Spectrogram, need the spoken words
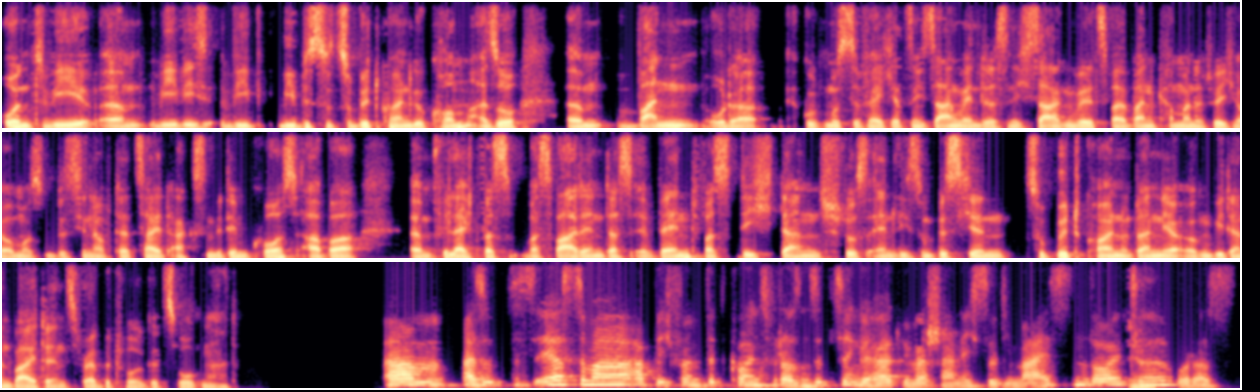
Und wie, ähm, wie, wie, wie, wie bist du zu Bitcoin gekommen? Also ähm, wann oder gut, musst du vielleicht jetzt nicht sagen, wenn du das nicht sagen willst, weil wann kann man natürlich auch immer so ein bisschen auf der Zeitachse mit dem Kurs, aber ähm, vielleicht, was, was war denn das Event, was dich dann schlussendlich so ein bisschen zu Bitcoin und dann ja irgendwie dann weiter ins Rabbit Hole gezogen hat? Ähm, also das erste Mal habe ich von Bitcoin 2017 gehört, wie wahrscheinlich so die meisten Leute, ja. wo das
